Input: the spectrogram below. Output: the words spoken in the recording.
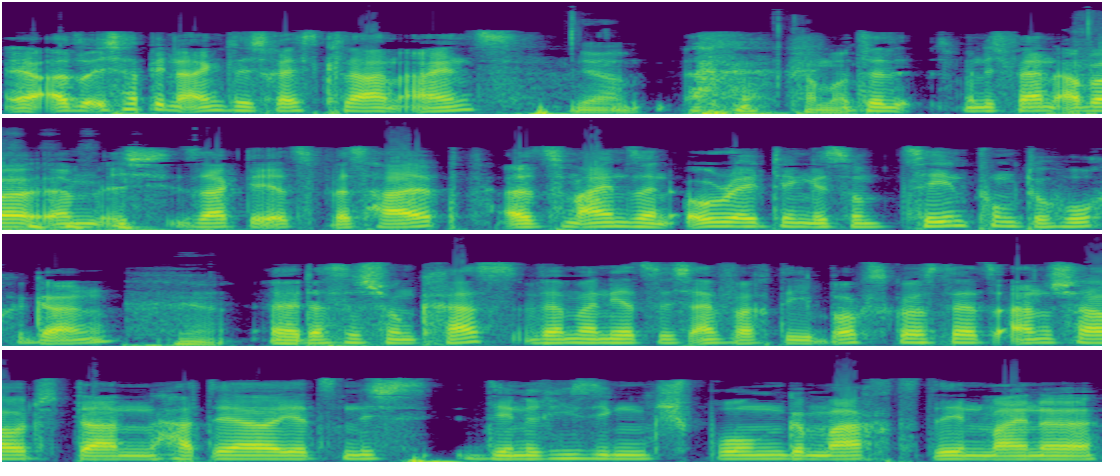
Ja, also ich habe ihn eigentlich recht klar an eins. Ja, kann man. ich bin nicht Fan, aber ähm, ich sag dir jetzt weshalb. Also zum einen sein O-Rating ist um 10 Punkte Punkte hochgegangen. Ja. Äh, das ist schon krass. Wenn man jetzt sich einfach die Boxscore-Stats anschaut, dann hat er jetzt nicht den riesigen Sprung gemacht, den meine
